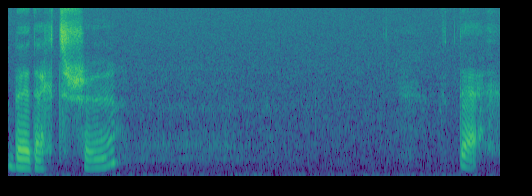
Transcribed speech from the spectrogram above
Wydech trzy. Wdech.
